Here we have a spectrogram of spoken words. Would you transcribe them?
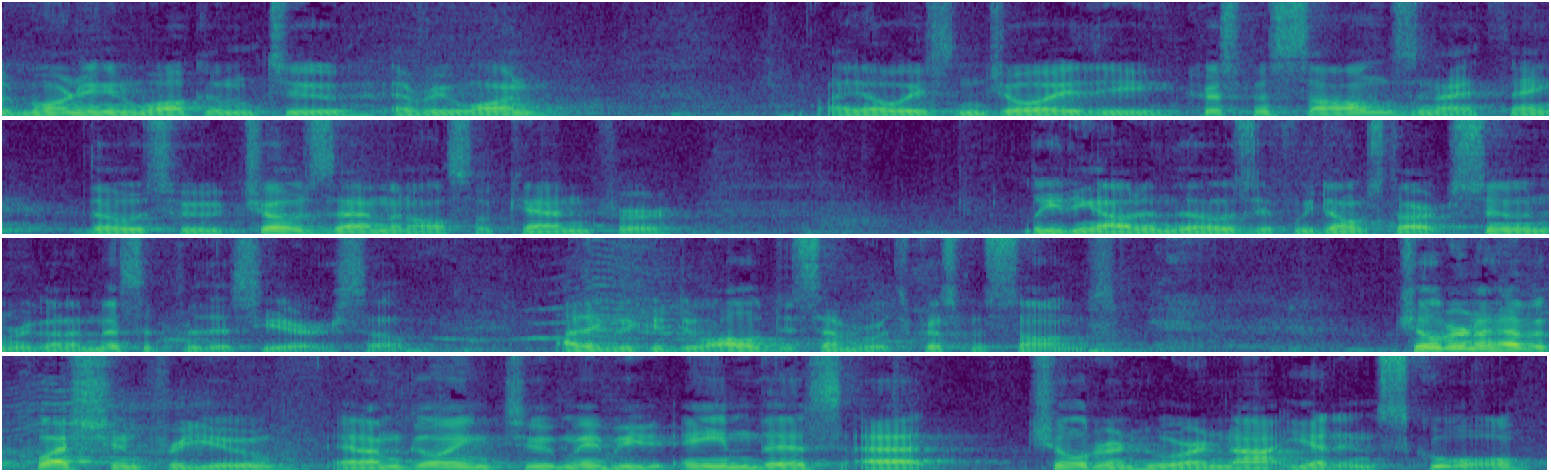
Good morning and welcome to everyone. I always enjoy the Christmas songs, and I thank those who chose them and also Ken for leading out in those. If we don't start soon, we're going to miss it for this year. So I think we could do all of December with Christmas songs. Children, I have a question for you, and I'm going to maybe aim this at children who are not yet in school.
